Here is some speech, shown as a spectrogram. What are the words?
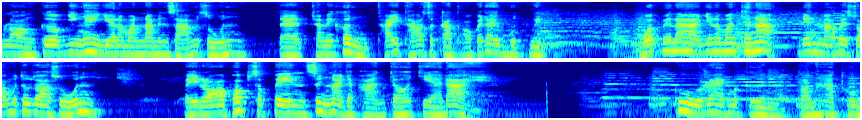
ำรองเกือบยิงให้เยอรมันนำเป็น 3-0 แต่ชาเมเคิลใช้เท้าสกัดออกไปได้บุดหวิดหมดเวลาเยอรมันชนะเดนมาร์กไป 2 ประตูต่อศูนย์ไปรอพบสเปนซึ่งน่าจะผ่านจอร์เจียได้ คู่แรกเมื่อคืนตอน5ทุ่ม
